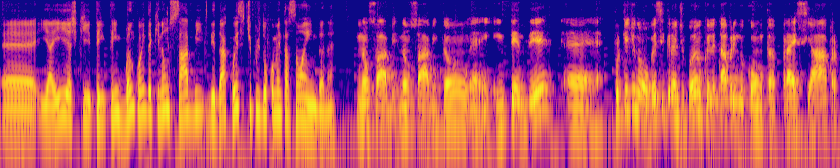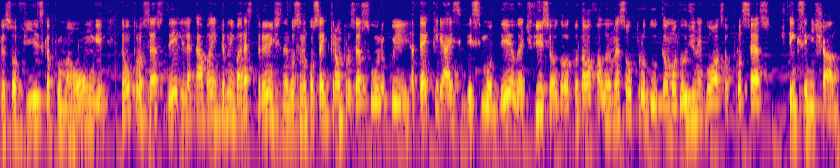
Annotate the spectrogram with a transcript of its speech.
é, e aí acho que tem, tem banco ainda que não sabe lidar com esse tipo de documentação ainda, né? Não sabe, não sabe. Então, é, entender. É... Porque, de novo, esse grande banco ele está abrindo conta para SA, para pessoa física, para uma ONG. Então, o processo dele ele acaba entrando em várias tranches, né? Você não consegue criar um processo único e até criar esse, esse modelo é difícil. É o que eu estava falando, não é só o produto, é um modelo de negócio, é o processo que tem que ser nichado.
